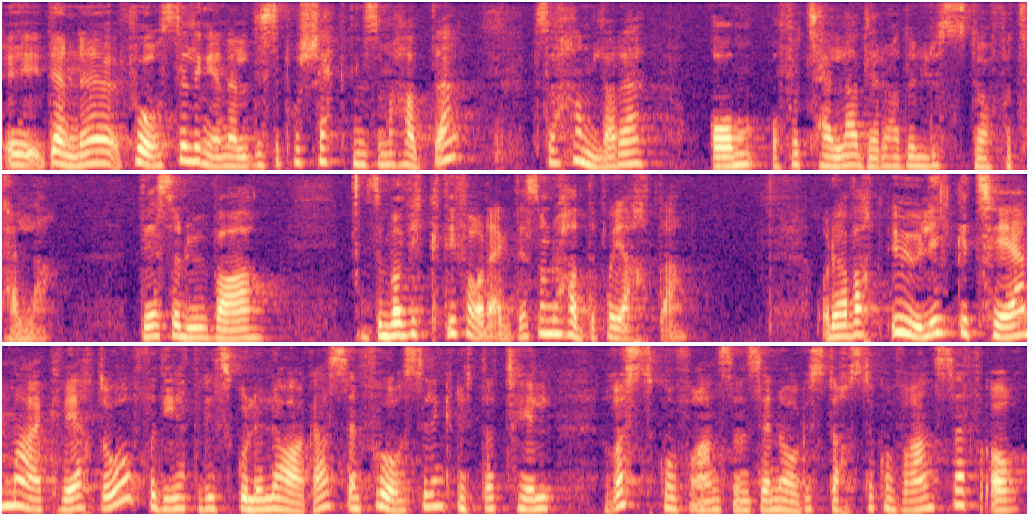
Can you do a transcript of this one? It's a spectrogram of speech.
i denne forestillingen, eller disse prosjektene som vi hadde, så handla det om å fortelle det du hadde lyst til å fortelle. Det som, var, som var viktig for deg, det som du hadde på hjertet. Og Det har vært ulike temaer hvert år fordi at det skulle lages en forestilling knytta til Røst-konferansen, som er Norges største konferanse for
